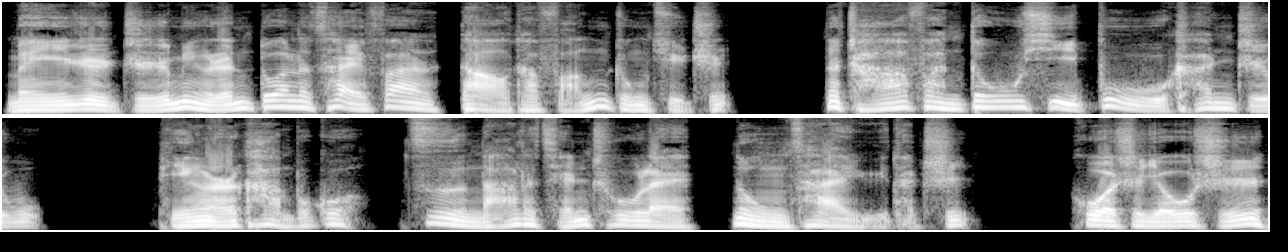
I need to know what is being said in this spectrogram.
每日只命人端了菜饭到她房中去吃，那茶饭都系不堪之物。平儿看不过。自拿了钱出来弄菜与她吃，或是有时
